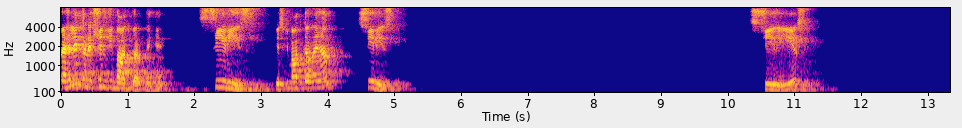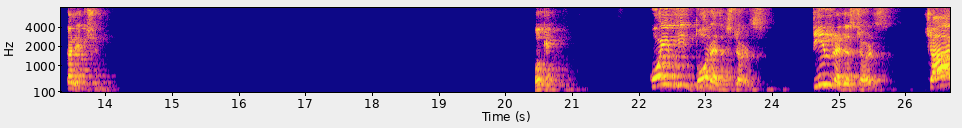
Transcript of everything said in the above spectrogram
पहले कनेक्शन की बात करते हैं। सीरीज़ किसकी बात कर रहे हैं हम? सीरीज़ की। Series connection. ओके? कोई भी दो रजिस्टर्स तीन रजिस्टर्स चार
